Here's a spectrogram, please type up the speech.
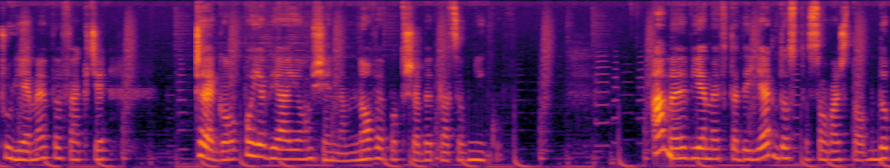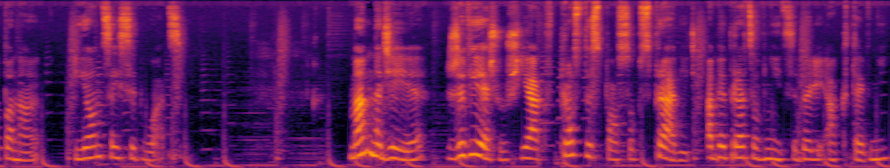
czujemy w efekcie czego pojawiają się nam nowe potrzeby pracowników. A my wiemy wtedy, jak dostosować to do panującej sytuacji. Mam nadzieję, że wiesz już, jak w prosty sposób sprawić, aby pracownicy byli aktywni,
